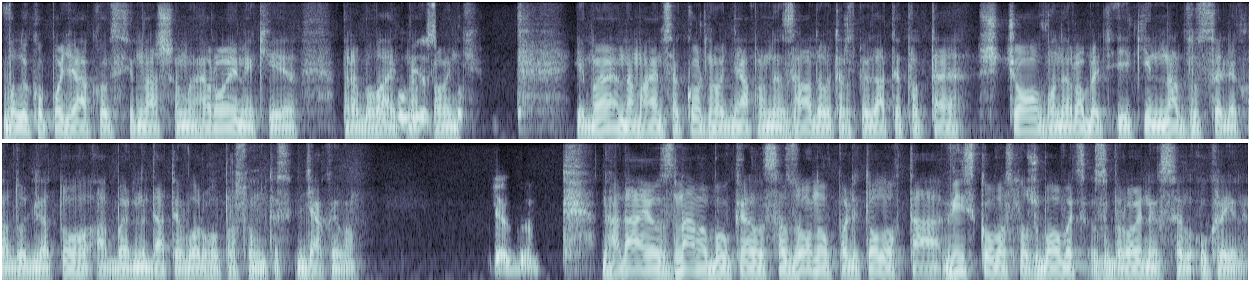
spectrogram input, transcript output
велику подяку всім нашим героям, які перебувають на фронті. І ми намагаємося кожного дня про них згадувати, розповідати про те, що вони роблять і які надзусилля кладуть для того, аби не дати ворогу просунутися. Дякую вам. Дякую. Нагадаю, з нами був Кирил Сазонов, політолог та військовослужбовець Збройних сил України.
